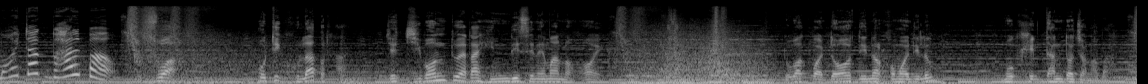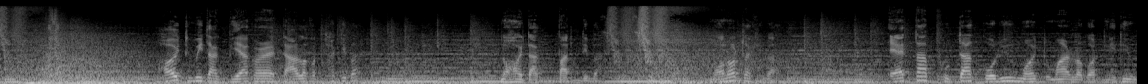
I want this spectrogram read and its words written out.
মই তাক ভাল পাওঁ। চোৱা অতি খোলা কথা যে জীৱনটো এটা হিন্দী চিনেমা নহয়। তোমাক মই দহ দিনৰ সময় দিলোঁ মোক সিদ্ধান্ত জনাবা। হয় তুমি তাক বিয়া কৰাই তাৰ লগত থাকিবা। নহয় তাক বাদ দিবা। মনত ৰাখিবা এটা ফুটা কৰিও মই তোমাৰ লগত নিদিওঁ।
